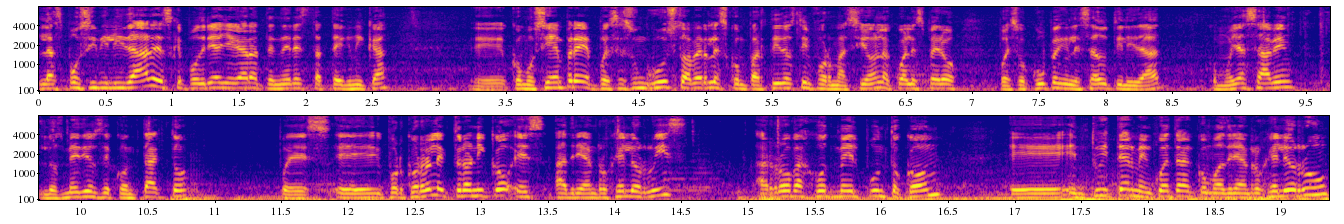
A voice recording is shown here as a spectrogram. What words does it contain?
las posibilidades que podría llegar a tener esta técnica. Eh, como siempre, pues es un gusto haberles compartido esta información, la cual espero pues ocupen y les sea de utilidad. Como ya saben, los medios de contacto, pues eh, por correo electrónico es adrianrogelioruiz.com. Eh, en Twitter me encuentran como Adrián Rogelio Ru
